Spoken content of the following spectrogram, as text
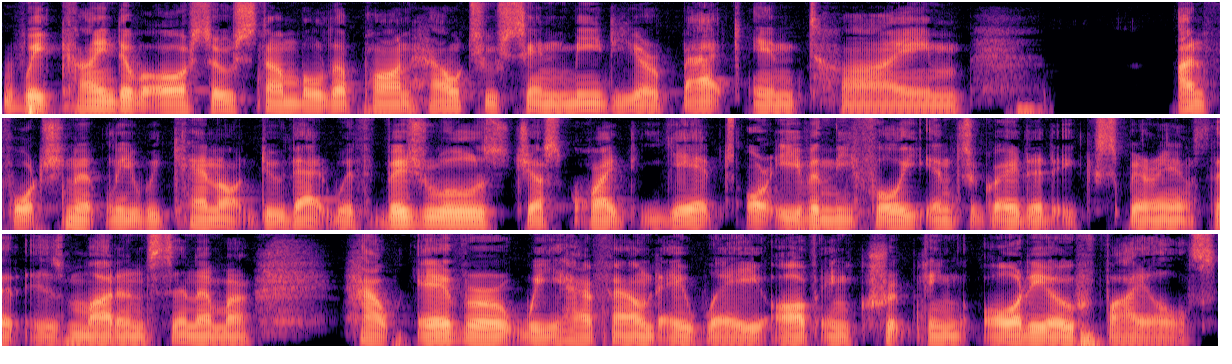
we kind of also stumbled upon how to send media back in time. Unfortunately, we cannot do that with visuals just quite yet, or even the fully integrated experience that is modern cinema. However, we have found a way of encrypting audio files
